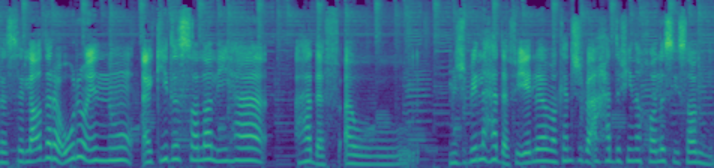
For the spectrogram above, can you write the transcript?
بس اللي أقدر أقوله إنه أكيد الصلاة ليها هدف أو مش بلا هدف إيه لو ما كانش بقى حد فينا خالص يصلي.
